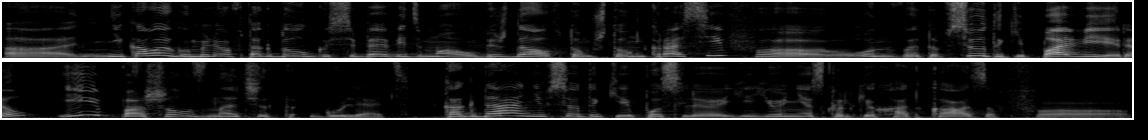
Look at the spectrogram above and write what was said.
А, Николай Гумилев так долго себя, видимо, убеждал в том, что он красив, а, он в это все-таки поверил и пошел, значит, гулять. Когда они все-таки после ее нескольких отказов а,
